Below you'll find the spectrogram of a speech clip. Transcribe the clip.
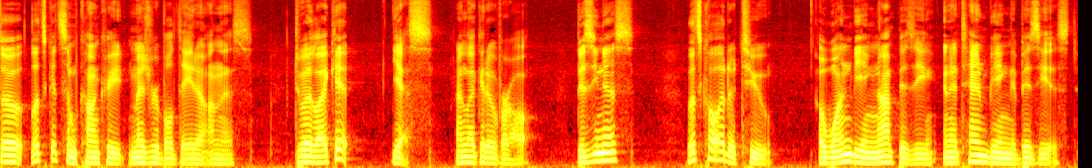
So let's get some concrete, measurable data on this. Do I like it? Yes, I like it overall. Busyness? Let's call it a 2 a 1 being not busy, and a 10 being the busiest.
